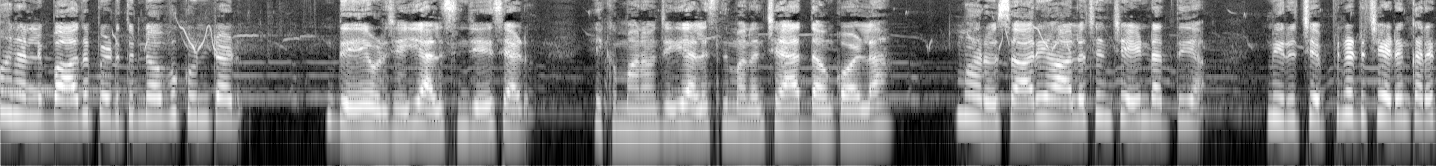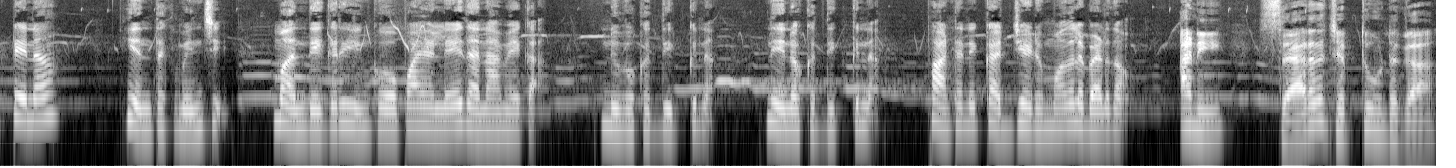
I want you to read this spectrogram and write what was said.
మనల్ని బాధ పెడుతూ నవ్వుకుంటాడు. దేవుడు చెయ్యాల్సింది చేశాడు. ఇక మనం చెయ్యాల్సింది మనం చేద్దాం కోళ్ళ. మరోసారి ఆలోచన చేయండి అత్తయ్య. మీరు చెప్పినట్టు చేయడం కరెక్టేనా? ఇంతకు మించి మన దగ్గర ఇంకో ఉపాయం లేదనామేక నువ్వొక దిక్కున నేనొక దిక్కున పంటని కట్ చేయడం మొదలు పెడదాం. అని శారద చెప్తూ ఉండగా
